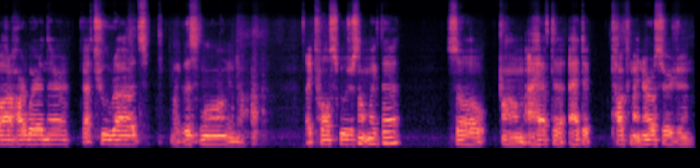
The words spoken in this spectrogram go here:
a lot of hardware in there. Got two rods like this long and like twelve screws or something like that. So um, I have to I had to talk to my neurosurgeon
